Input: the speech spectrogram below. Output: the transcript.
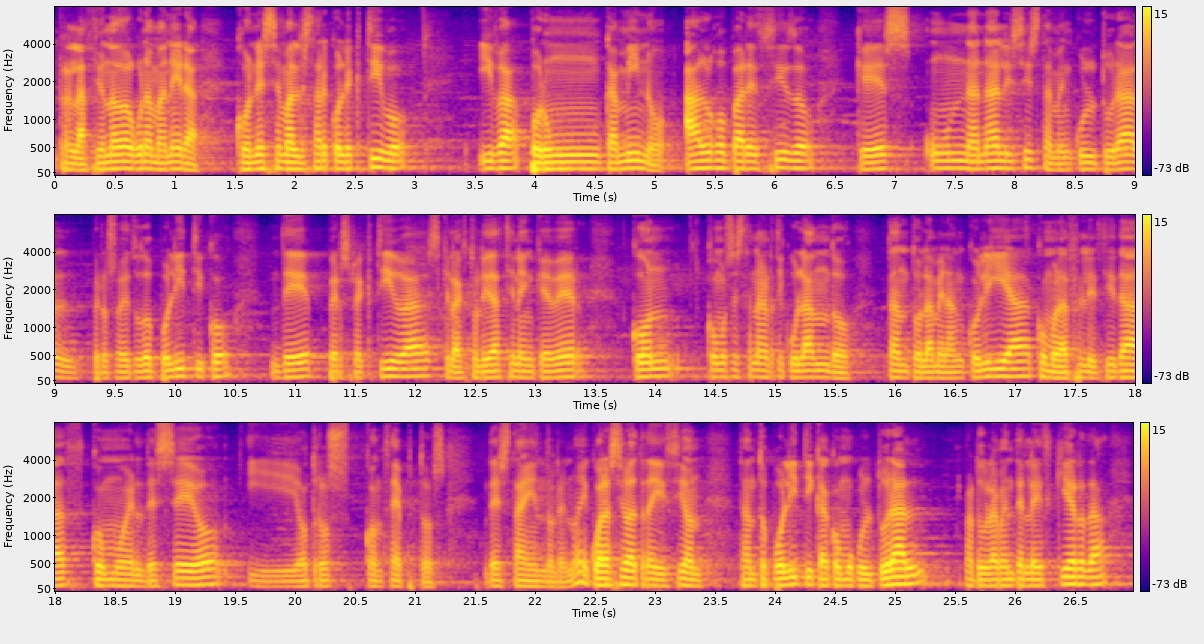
relacionado de alguna manera con ese malestar colectivo iba por un camino algo parecido que es un análisis también cultural, pero sobre todo político, de perspectivas que la actualidad tienen que ver con cómo se están articulando tanto la melancolía como la felicidad, como el deseo y otros conceptos de esta índole. ¿no? Y cuál ha sido la tradición, tanto política como cultural, particularmente en la izquierda,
